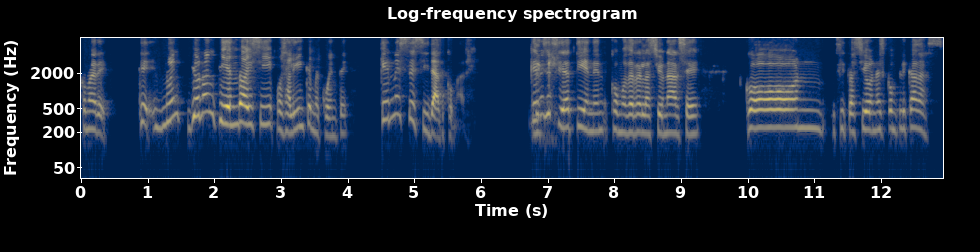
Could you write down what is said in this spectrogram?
comadre, que no, yo no entiendo ahí sí, pues alguien que me cuente, ¿qué necesidad, comadre? ¿Qué necesidad tienen como de relacionarse con situaciones complicadas?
